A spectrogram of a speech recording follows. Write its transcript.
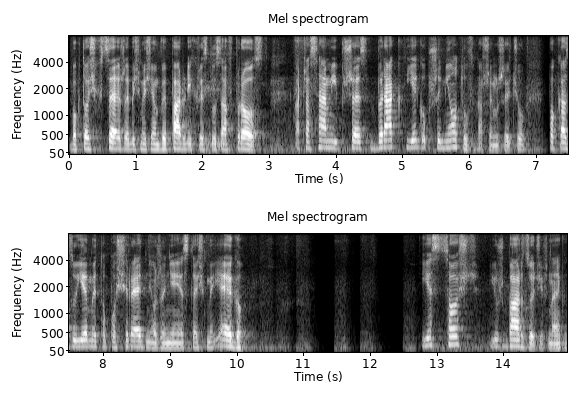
Bo ktoś chce, żebyśmy się wyparli Chrystusa wprost, a czasami przez brak Jego przymiotów w naszym życiu pokazujemy to pośrednio, że nie jesteśmy Jego jest coś już bardzo dziwnego.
